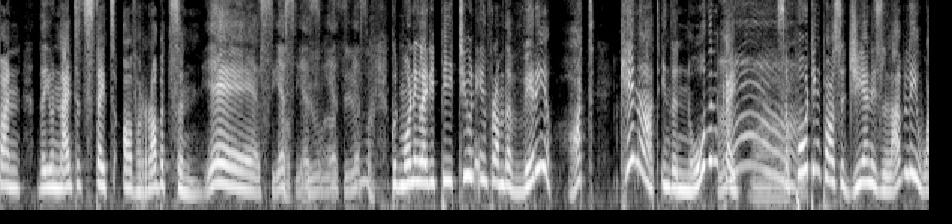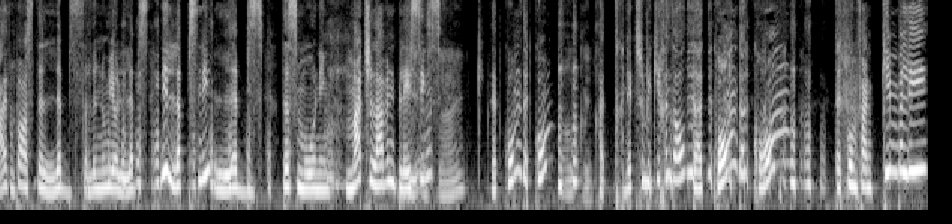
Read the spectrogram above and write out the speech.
van the United States of Robertson. Yes, yes, yes, yes, yes. Good morning Lady P. Tune in from the very hot Kennard in the Northern Cape. Supporting Pastor G and his lovely wife Pastor Libs. Hulle noem jou Lips. Nie lips nie, Libs this morning. Much love and blessings. Hy? Dit kom, dit kom. Okay. Net so 'n bietjie geduld. Dit kom, dit kom. Dit kom van Kimberly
